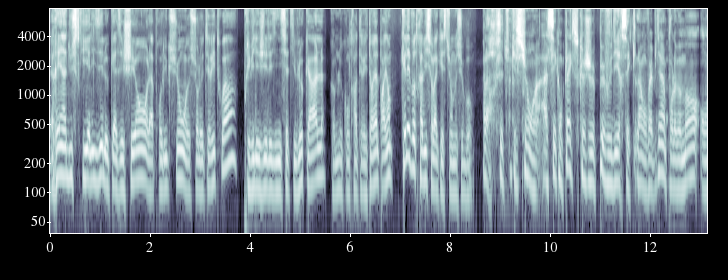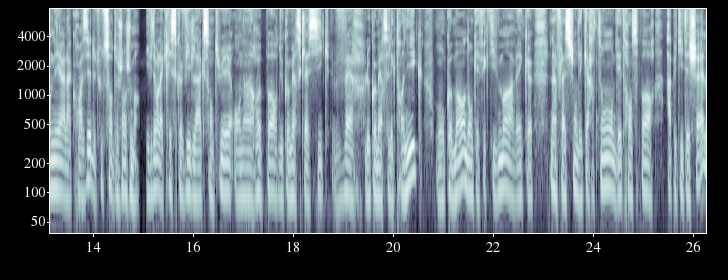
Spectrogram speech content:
réindustrialiser le cas échéant la production euh, sur le territoire, privilégier les initiatives locales, comme le contrat territorial par exemple Quel est votre avis sur la question, Monsieur Bourg? Alors, c'est une question assez complexe. Ce que je peux vous dire, c'est que là, on voit bien, pour le moment, on est à la croisée de toutes sortes de changements. Évidemment, la crise Covid l'a accentué. On a un report du commerce classique vers le commerce électronique. On commande, donc effectivement, avec euh, l'inflation des cartons, des transports à petite échelle.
